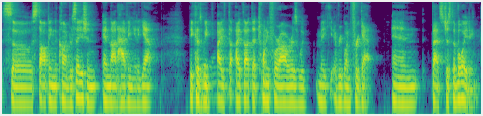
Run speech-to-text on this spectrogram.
So stopping the conversation and not having it again. Because we I th- I thought that 24 hours would make everyone forget. And that's just avoiding,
